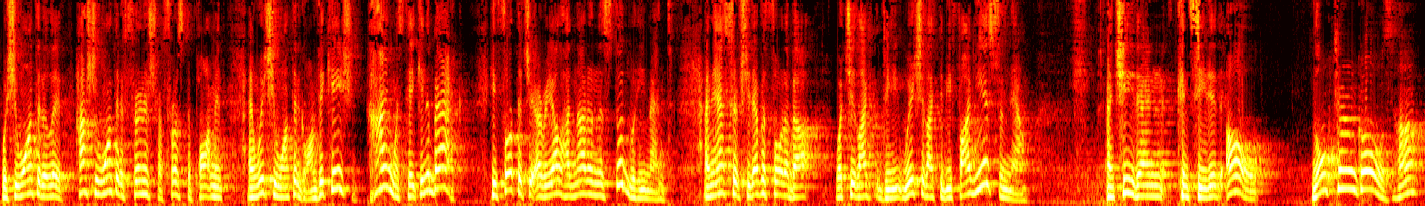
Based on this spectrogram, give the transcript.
where she wanted to live, how she wanted to furnish her first apartment, and where she wanted to go on vacation. Chaim was taken aback. He thought that Ariel had not understood what he meant, and asked her if she'd ever thought about what she'd like to be, where she'd like to be five years from now. And she then conceded, oh, long-term goals, huh?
